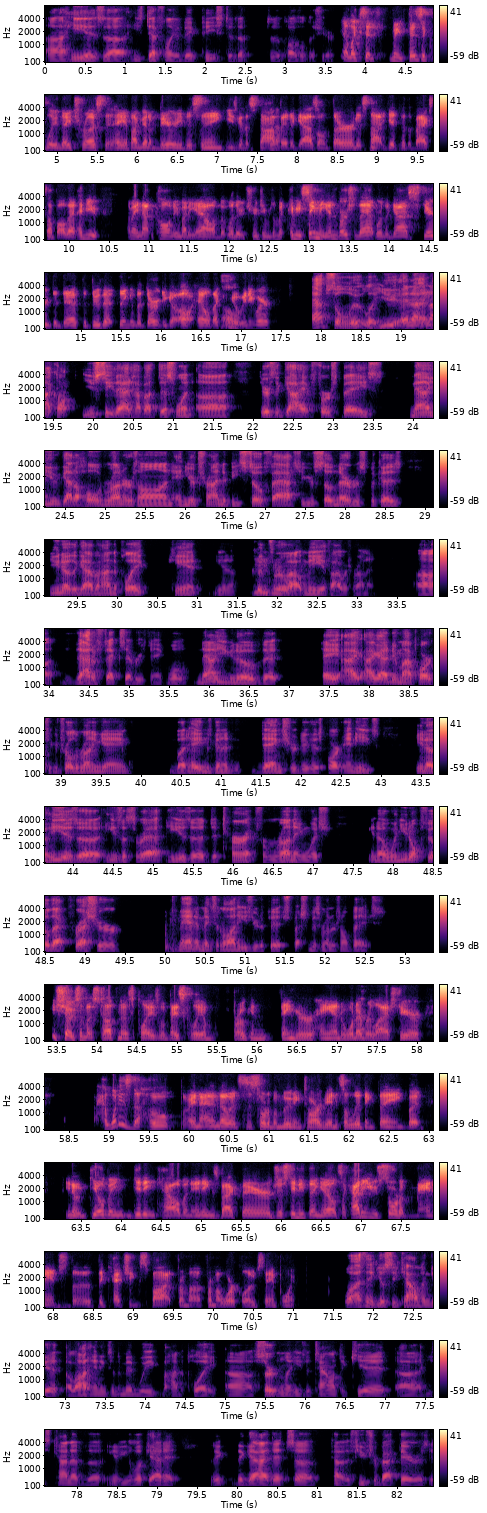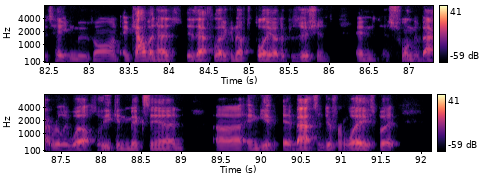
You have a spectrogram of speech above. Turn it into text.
uh, he is uh, he's definitely a big piece to the to the puzzle this year. Yeah, like I said, I mean, physically they trust that. Hey, if I've got to bury this thing, he's going to stop yeah. it. A guy's on third. It's not getting to the backstop. All that. Have you? I mean, not calling anybody out, but whether it's your team, but have you seen the inverse of that, where the guy's scared to death to do that thing in the dirt, and you go, "Oh hell, that can oh, go anywhere." Absolutely. You and I, and not call. You see that? How about this one? Uh, there's a guy at first base. Now you've got to hold runners on, and you're trying to be so fast, or you're so nervous because you know the guy behind the plate can't, you know, couldn't mm-hmm. throw out me if I was running. Uh, that affects everything. Well, now you know that, hey, I, I got to do my part to control the running game, but Hayden's going to dang sure do his part, and he's, you know, he is a he's a threat. He is a deterrent from running, which, you know, when you don't feel that pressure, man, it makes it a lot easier to pitch, especially with runners on base. He showed so much toughness, plays with basically a broken finger, hand, or whatever last year what is the hope? And I know it's a sort of a moving target; it's a living thing, but you know, giving getting Calvin innings back there, just anything else. Like, how do you sort of manage the the catching spot from a from a workload standpoint? Well, I think you'll see Calvin get a lot of innings in the midweek behind the plate. Uh, certainly, he's a talented kid. Uh, he's kind of the you know you look at it, the the guy that's uh, kind of the future back there is, is Hayden moves on, and Calvin has is athletic enough to play other positions and swung the bat really well. So he can mix in uh, and give at bats in different ways. But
